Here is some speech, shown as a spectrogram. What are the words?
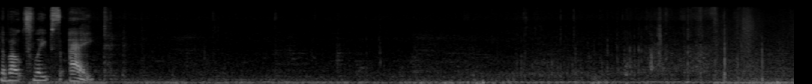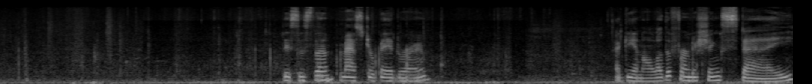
The boat sleeps eight. This is the mm-hmm. master bedroom. Again, all of the furnishings stay.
